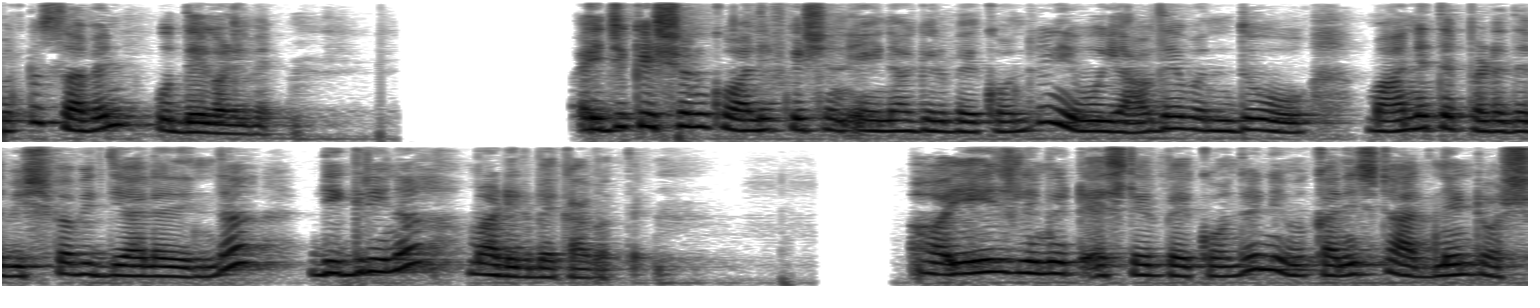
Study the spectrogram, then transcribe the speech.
ಒಟ್ಟು ಸೆವೆನ್ ಹುದ್ದೆಗಳಿವೆ. ಎಜುಕೇಷನ್ ಕ್ವಾಲಿಫಿಕೇಷನ್ ಏನಾಗಿರಬೇಕು ಅಂದರೆ ನೀವು ಯಾವುದೇ ಒಂದು ಮಾನ್ಯತೆ ಪಡೆದ ವಿಶ್ವವಿದ್ಯಾಲಯದಿಂದ ಡಿಗ್ರಿನ ಮಾಡಿರಬೇಕಾಗುತ್ತೆ. ಏಜ್ ಲಿಮಿಟ್ ಎಷ್ಟಿರಬೇಕು ಅಂದರೆ ನೀವು ಕನಿಷ್ಠ ಹದಿನೆಂಟು ವರ್ಷ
